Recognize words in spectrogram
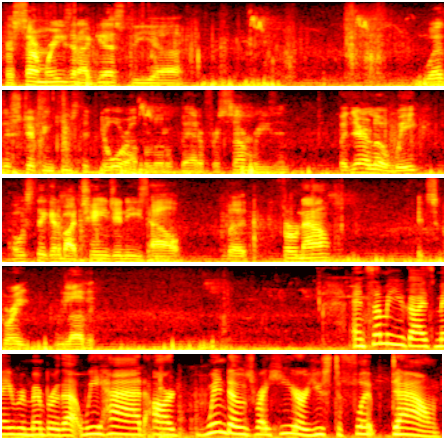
For some reason, I guess the uh, weather stripping keeps the door up a little better for some reason. But they're a little weak. I was thinking about changing these out, but for now, it's great. We love it. and some of you guys may remember that we had our windows right here used to flip down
